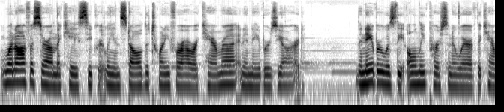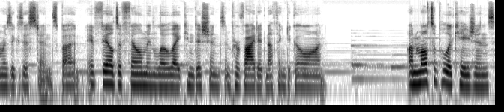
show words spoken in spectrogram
One officer on the case secretly installed a 24 hour camera in a neighbor's yard. The neighbor was the only person aware of the camera's existence, but it failed to film in low light conditions and provided nothing to go on. On multiple occasions,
